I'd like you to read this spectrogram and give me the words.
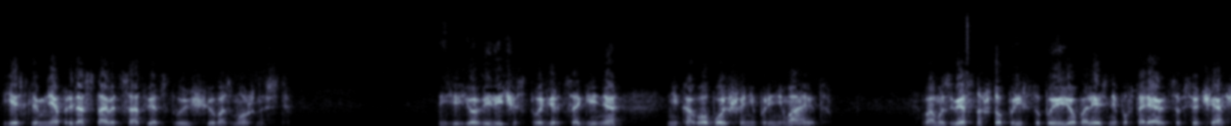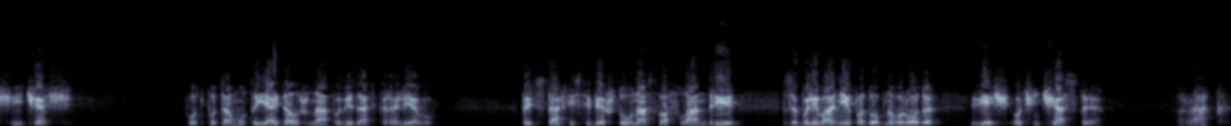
если мне предоставят соответствующую возможность. Ее величество, герцогиня, никого больше не принимает. Вам известно, что приступы ее болезни повторяются все чаще и чаще. Вот потому-то я и должна повидать королеву. Представьте себе, что у нас во Фландрии заболевание подобного рода — вещь очень частая. Рак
